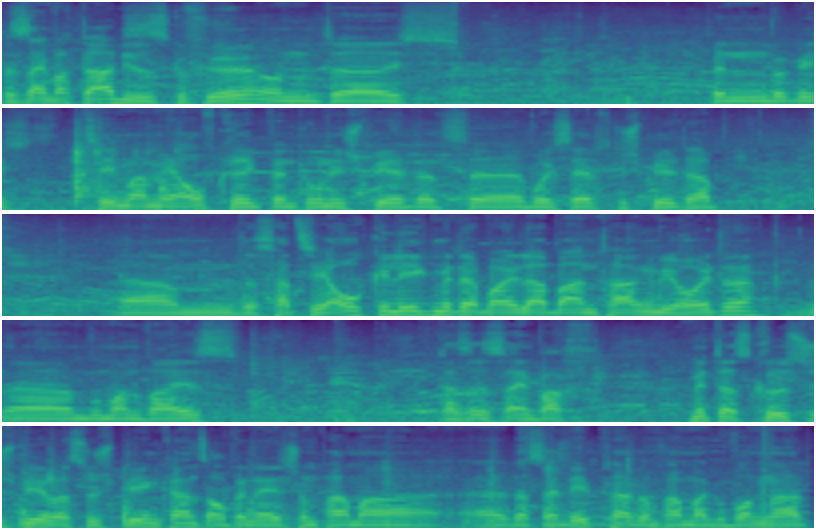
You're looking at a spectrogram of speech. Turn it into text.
das ist einfach da, dieses Gefühl. Und äh, ich bin wirklich zehnmal mehr aufgeregt, wenn Toni spielt, als äh, wo ich selbst gespielt habe. Ähm, das hat sich auch gelegt mittlerweile, aber an Tagen wie heute, äh, wo man weiß, das ist einfach mit das größte Spiel, was du spielen kannst, auch wenn er jetzt schon ein paar Mal äh, das erlebt hat und ein paar Mal gewonnen hat.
